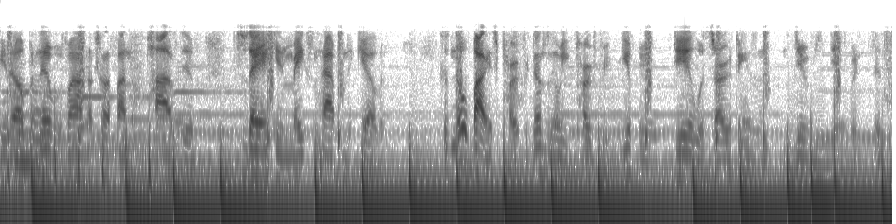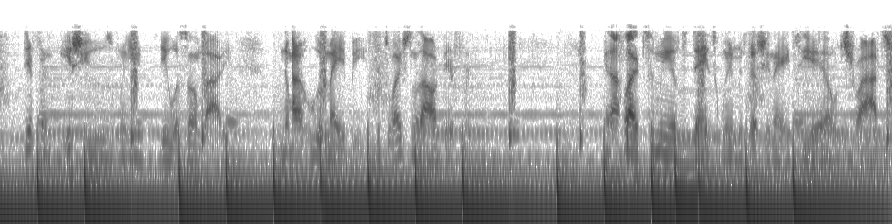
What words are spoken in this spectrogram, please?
You know, but never find trying to find the positive so they can make something happen together. Because nobody's perfect. Nothing's gonna be perfect. You have to deal with certain things and different, different, different issues when you deal with somebody, no matter who it may be. Situations are all different. And I feel like too many of today's women, especially in ATL, try to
